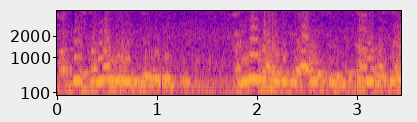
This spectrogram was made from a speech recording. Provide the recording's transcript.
సభ్య సమాజానికి నేను అడుగుతుంది తండ్రి రావాల్సిన విధానం అదే.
